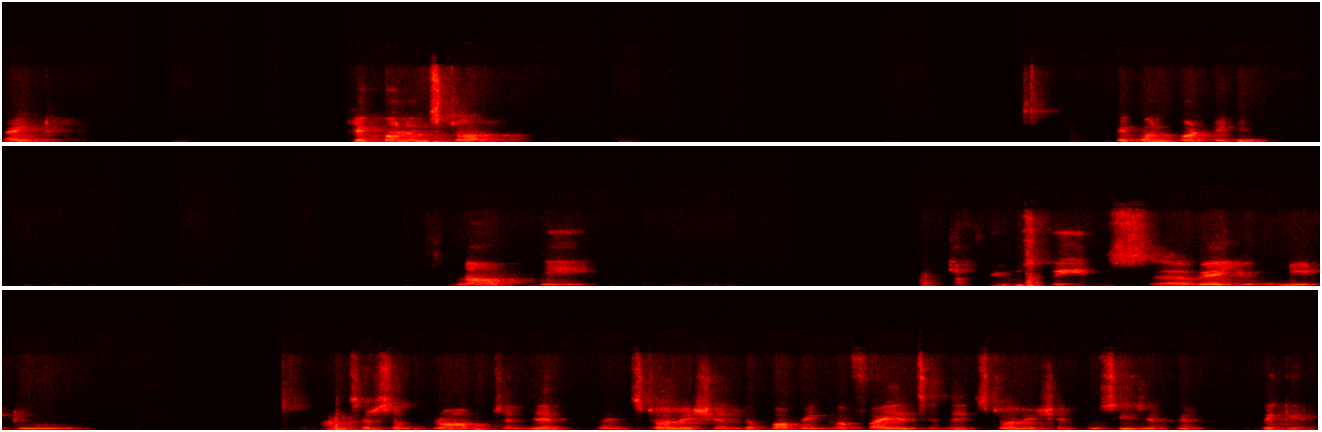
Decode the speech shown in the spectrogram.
right? Click on install. Click on continue. Now the a few screens uh, where you need to answer some prompts and then the installation, the popping of files and the installation procedure will begin.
